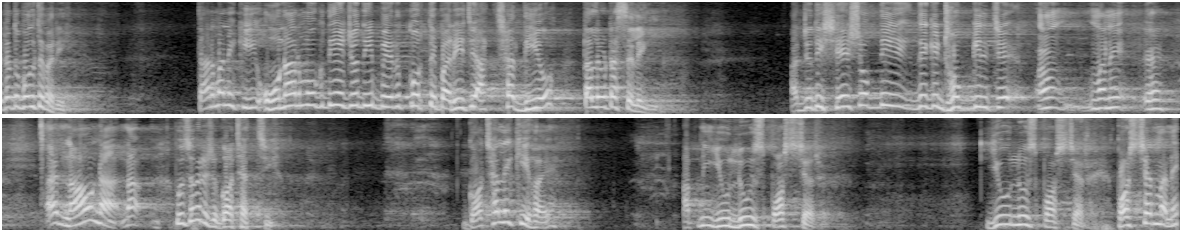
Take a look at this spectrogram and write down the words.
এটা তো বলতে পারি। তার মানে কি? ওনার মুখ দিয়ে যদি বের করতে পারি যে আচ্ছা দিও, তাহলে ওটা সেলিং আর যদি শেষ অবধি দেখি ঢোক গিলছে মানে আর নাও না না, বুঝতে পেরেছ? গছাচ্ছি। গছালে কি হয়? আপনি you lose posture you lose posture posture মানে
